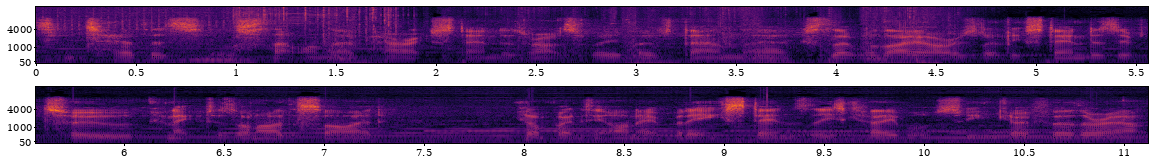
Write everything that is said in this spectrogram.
some tethers, what's that one there, power extenders, right, so leave those down there, because what they are is little extenders with two connectors on either side. You can't put anything on it, but it extends these cables so you can go further out.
